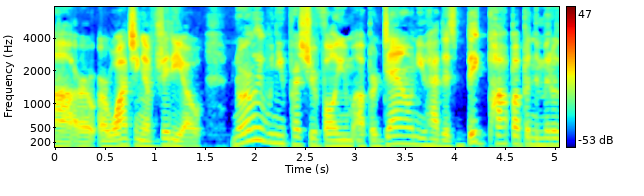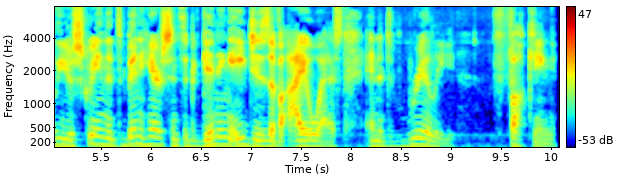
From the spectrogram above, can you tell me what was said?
uh, or, or watching a video, normally when you press your volume up or down, you have this big pop up in the middle of your screen that's been here since the beginning ages of iOS, and it's really fucking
